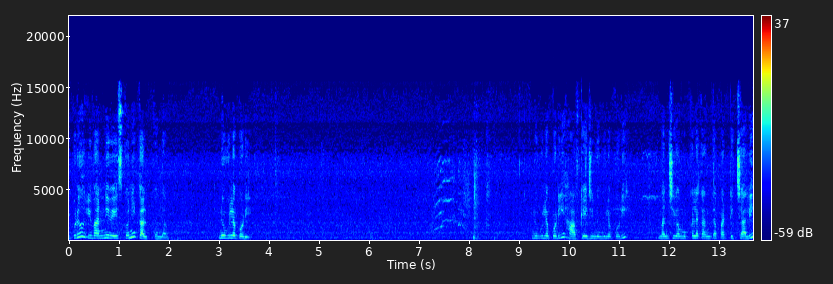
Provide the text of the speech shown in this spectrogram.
ఇప్పుడు ఇవన్నీ వేసుకొని కలుపుకుందాం. నువ్వుల పొడి. నువ్వుల పొడి హాఫ్ కేజీ నువ్వుల పొడి. మంచిగా ముక్కలకు అంతా పట్టించాలి.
